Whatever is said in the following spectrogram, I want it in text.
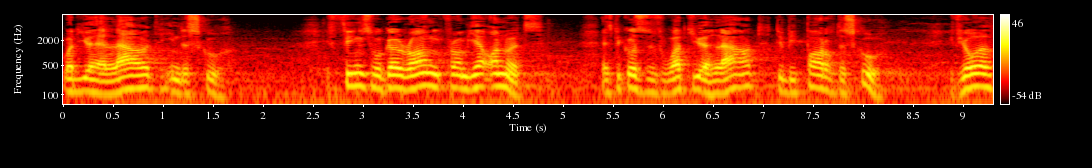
what you allowed in the school. If things will go wrong from here onwards, it's because of what you allowed to be part of the school. If you're,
